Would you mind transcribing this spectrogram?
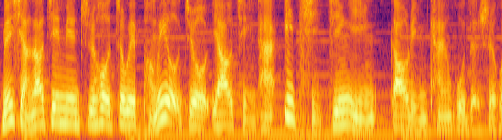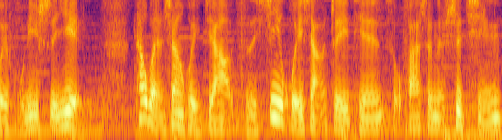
没想到见面之后，这位朋友就邀请他一起经营高龄看护的社会福利事业。他晚上回家，仔细回想这一天所发生的事情，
